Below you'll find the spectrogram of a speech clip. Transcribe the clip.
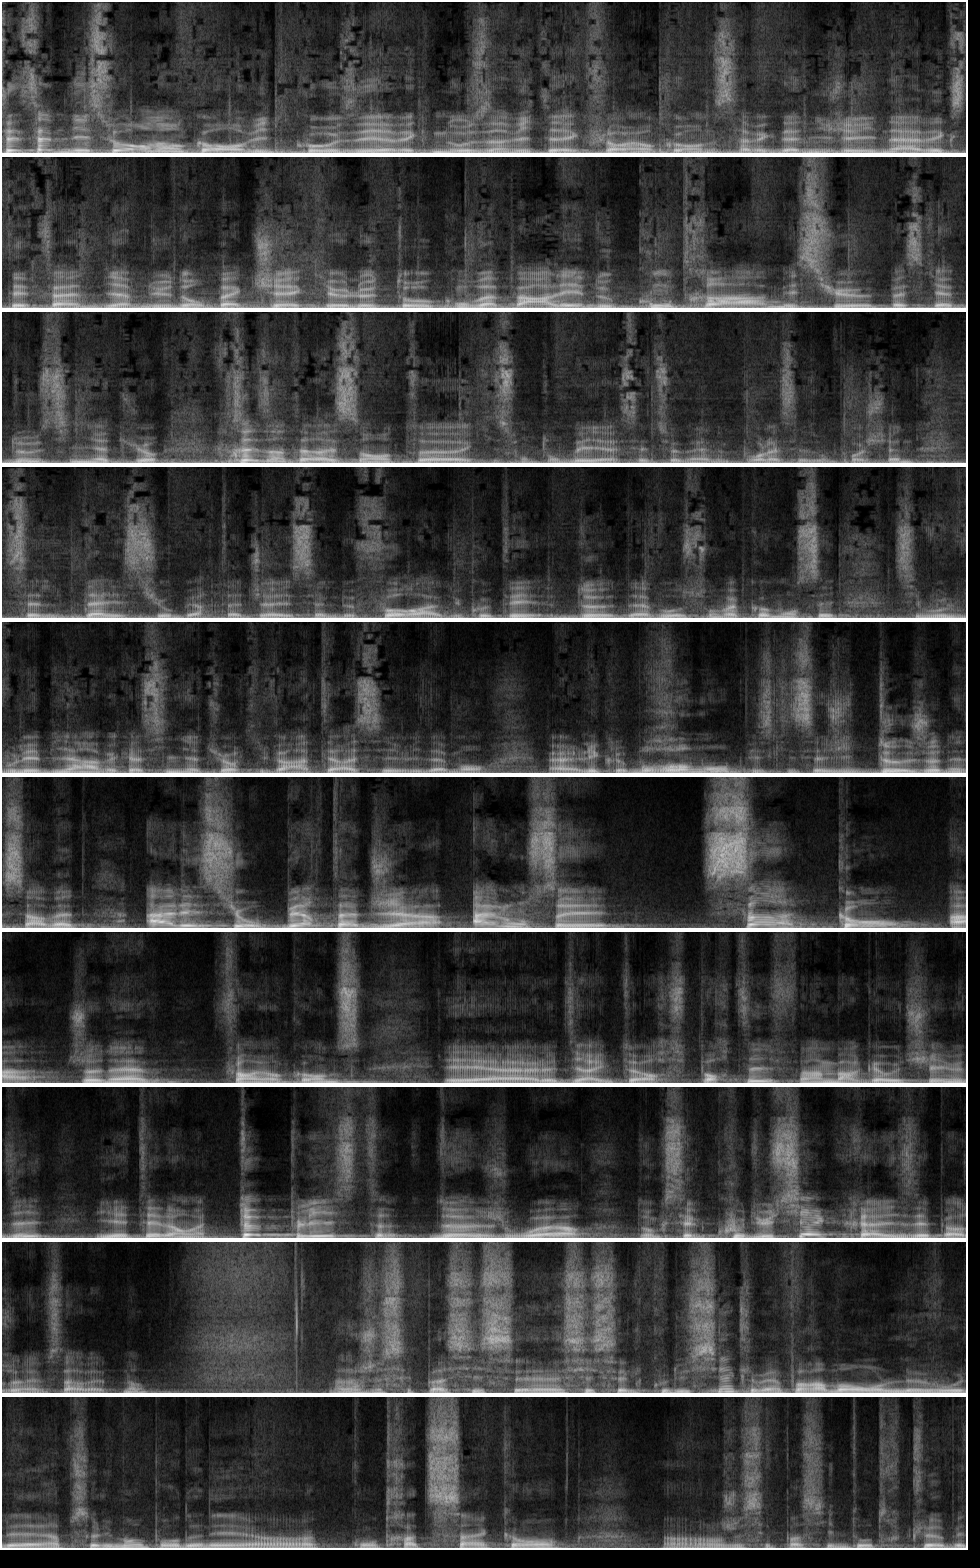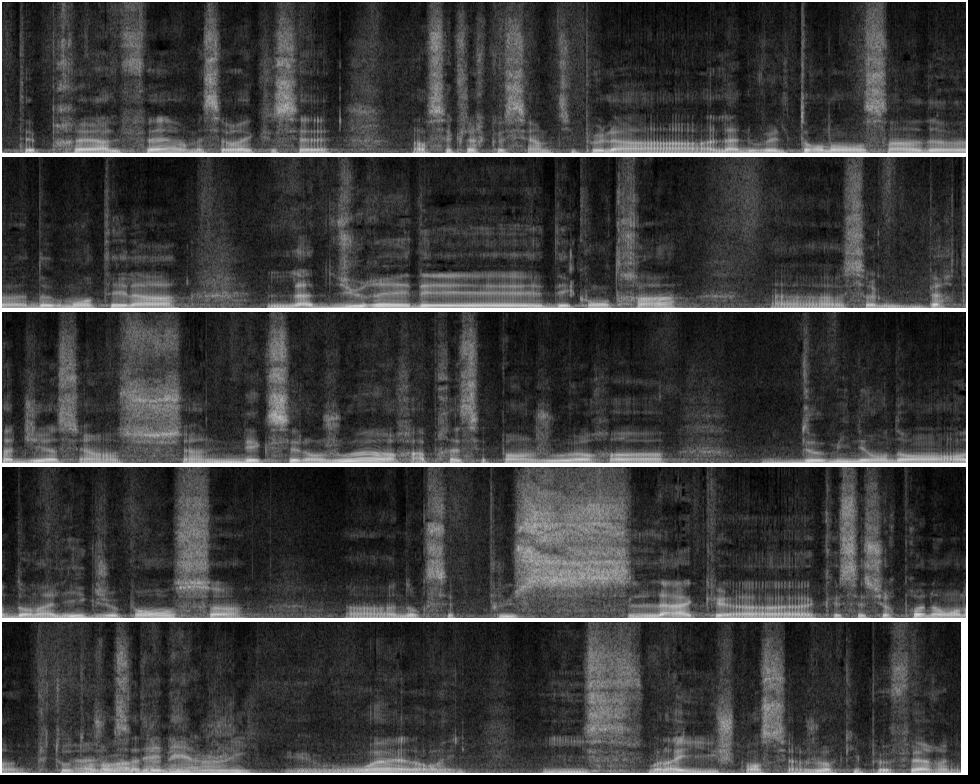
C'est samedi soir, on a encore envie de causer avec nos invités, avec Florian Kantz, avec Dani Gélina, avec Stéphane. Bienvenue dans Backcheck, le talk. On va parler de contrats, messieurs, parce qu'il y a deux signatures très intéressantes euh, qui sont tombées euh, cette semaine pour la saison prochaine. Celle d'Alessio Bertaggia et celle de Fora du côté de Davos. On va commencer, si vous le voulez bien, avec la signature qui va intéresser évidemment euh, les clubs romans, puisqu'il s'agit de Genève Servette. Alessio Bertaggia annoncé 5 ans à Genève Florian Kantz. Et euh, le directeur sportif, hein, Marc nous dit il était dans ma top liste de joueurs. Donc c'est le coup du siècle réalisé par Genève Servette, non? Alors, je ne sais pas si c'est le coup du siècle, mais apparemment, on le voulait absolument pour donner un contrat de 5 ans. Je ne sais pas si d'autres clubs étaient prêts à le faire, mais c'est vrai que c'est. Alors, c'est clair que c'est un petit peu la, nouvelle tendance hein, d'augmenter la, la, durée des, des contrats. Euh, Bertaggia, c'est un, excellent joueur. Après, c'est pas un joueur euh, dominant dans, la ligue, je pense. Euh, donc c'est plus là que, c'est surprenant. On a plutôt un à d'énergie. Ouais, alors, voilà, je pense que c'est un joueur qui peut faire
